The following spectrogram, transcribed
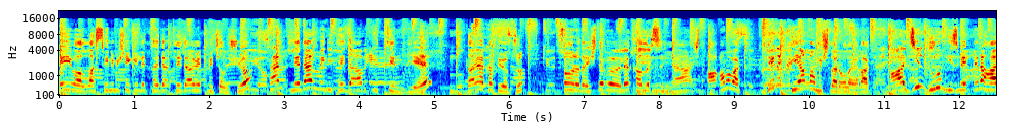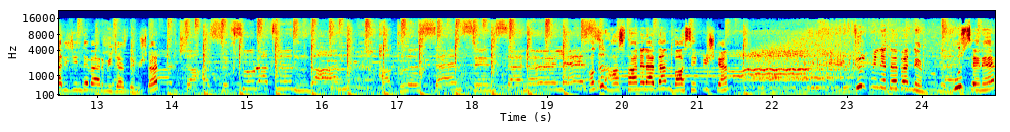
Eyvallah seni bir şekilde teda- tedavi etmeye çalışıyor. Sen neden beni tedavi ettin diye dayak atıyorsun. Sonra da işte böyle kalırsın ya. İşte ama bak gene kıyamamışlar olaya bak. Acil durum hizmetleri haricinde vermeyeceğiz demişler. Hazır hastanelerden bahsetmişken Türk milleti efendim bu sene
